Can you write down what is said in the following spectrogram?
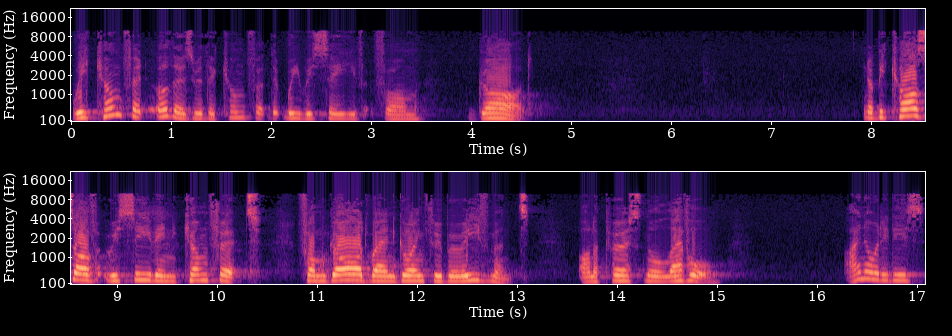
We comfort others with the comfort that we receive from God. You know, because of receiving comfort from God when going through bereavement on a personal level, I know what it is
